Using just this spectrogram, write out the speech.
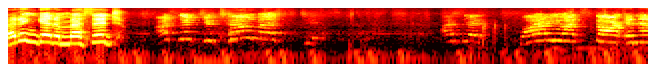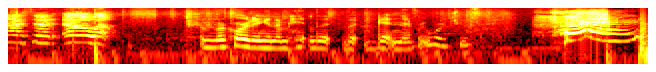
I didn't get a message. I sent you two messages. I said, why are you at start? And then I said, LOL. I'm recording and I'm hit, li- li- getting every word you say. Hey!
